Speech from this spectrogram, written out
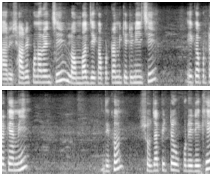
আর সাড়ে পনেরো ইঞ্চি লম্বা যে কাপড়টা আমি কেটে নিয়েছি, এই কাপড়টাকে আমি দেখুন সোজা পিঠটা উপরে রেখে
